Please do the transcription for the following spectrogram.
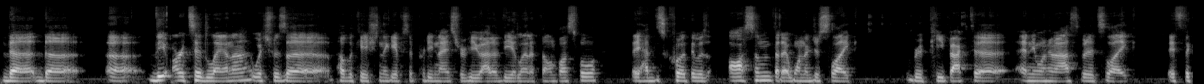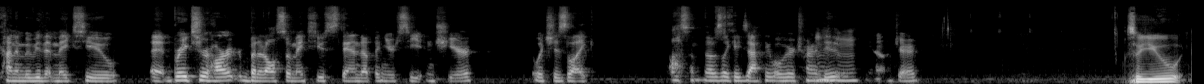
the the uh, the arts atlanta which was a publication that gave us a pretty nice review out of the atlanta film festival they had this quote that was awesome that i want to just like repeat back to anyone who asked but it's like it's the kind of movie that makes you it breaks your heart, but it also makes you stand up in your seat and cheer, which is like awesome. That was like exactly what we were trying to do, Mhm. you know, Jared. So you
